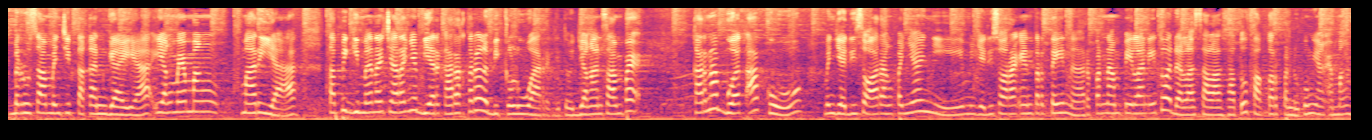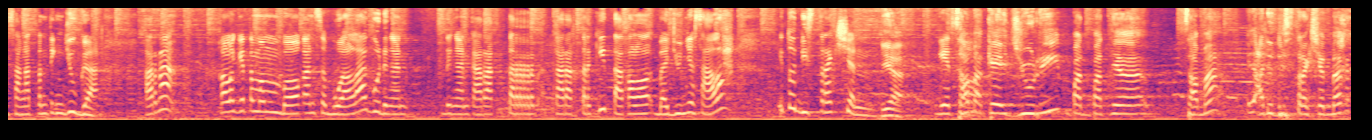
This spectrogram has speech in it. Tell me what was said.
berusaha menciptakan gaya yang memang Maria, tapi gimana caranya biar karakternya lebih keluar gitu. Jangan sampai karena buat aku menjadi seorang penyanyi, menjadi seorang entertainer, penampilan itu adalah salah satu faktor pendukung yang emang sangat penting juga. Karena kalau kita membawakan sebuah lagu dengan dengan karakter karakter kita, kalau bajunya salah itu distraction. Iya. Gitu. Sama kayak juri, empat-empatnya sama, eh, ada distraction banget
